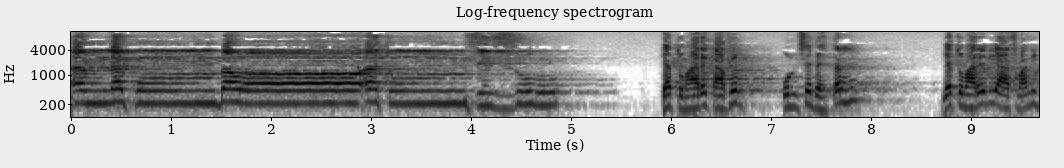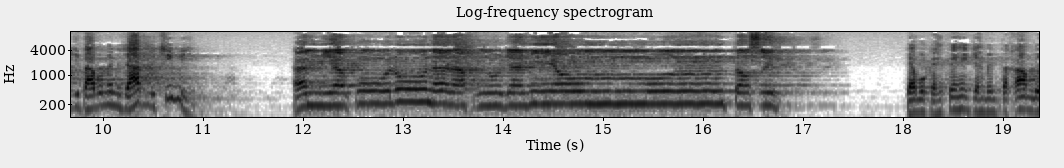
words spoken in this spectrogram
أم لكم براءة في الزبر؟ يا تمہارے كافر ان سے بہتر ہیں یا تمہارے لیے آسمانی کتابوں میں نجات أم يقولون نحن جميع منتصر؟ کیا وہ کہتے ہیں کہ ہم انتقام لے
